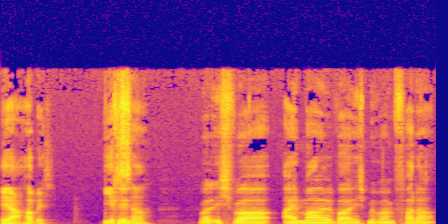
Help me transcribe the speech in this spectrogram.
ja, habe ich. Jedes Okay. Jahr. Weil ich war, einmal war ich mit meinem Vater,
